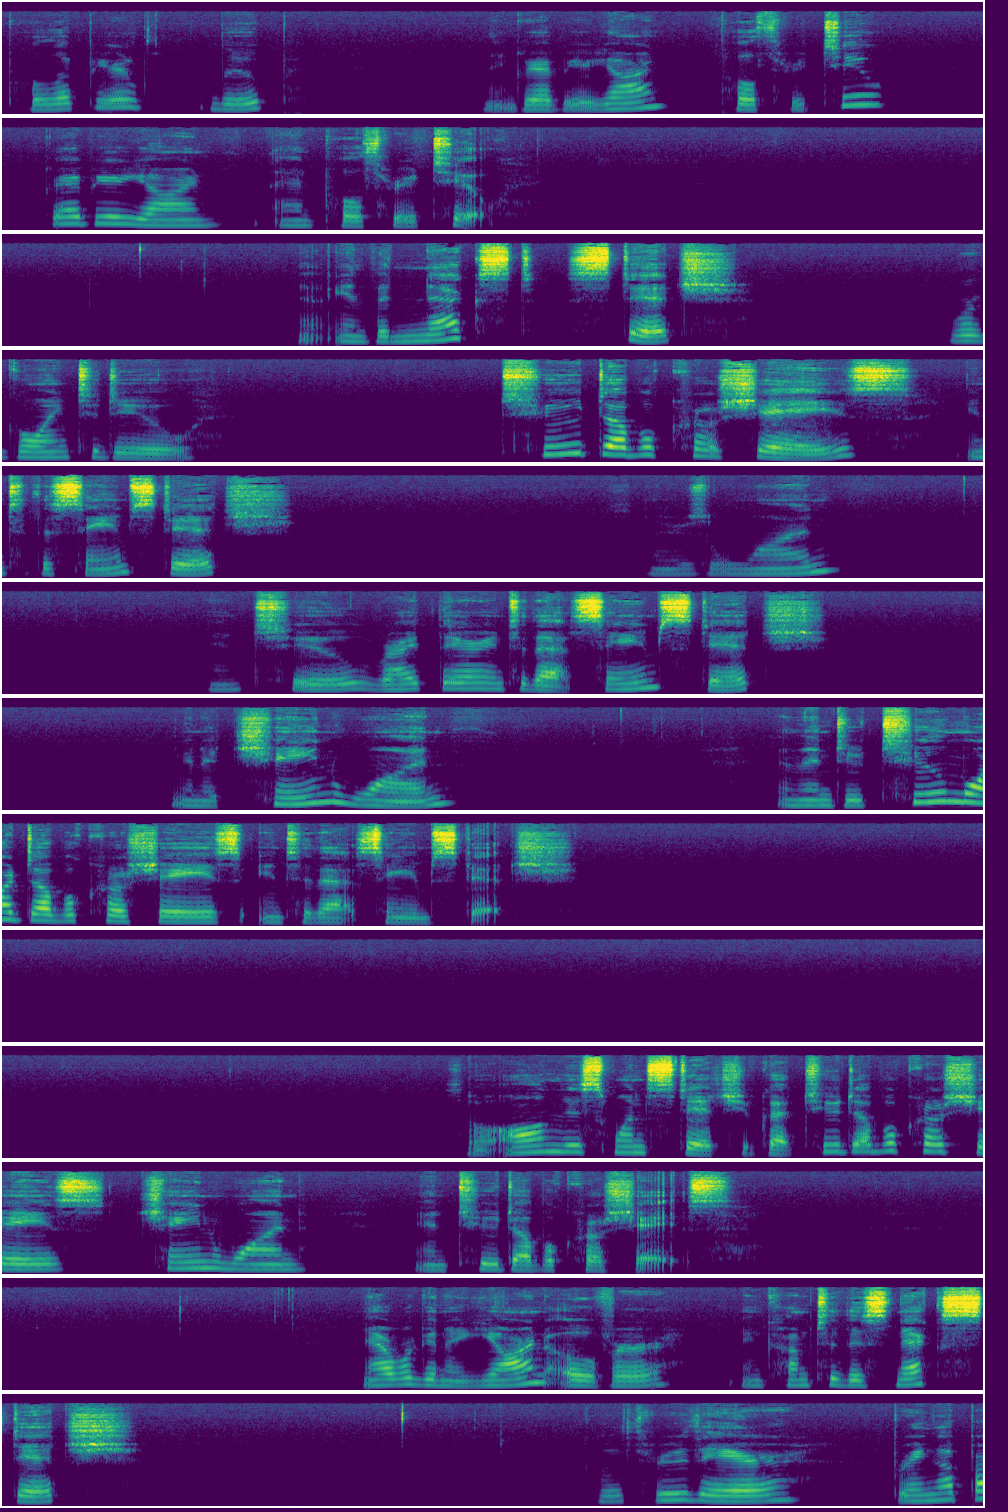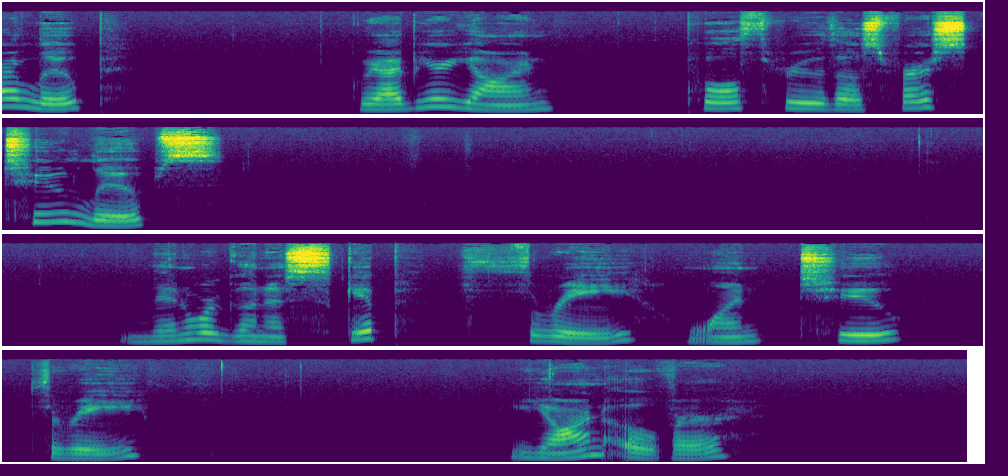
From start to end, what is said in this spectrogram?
pull up your loop, then grab your yarn, pull through two, grab your yarn, and pull through two. Now in the next stitch, we're going to do two double crochets into the same stitch. So there's one and two right there into that same stitch. I'm going to chain one and then do two more double crochets into that same stitch. So on this one stitch, you've got two double crochets, chain one, and two double crochets. Now we're going to yarn over and come to this next stitch. Go through there, bring up our loop, grab your yarn, pull through those first two loops, and then we're going to skip three, one, two, three, yarn over,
